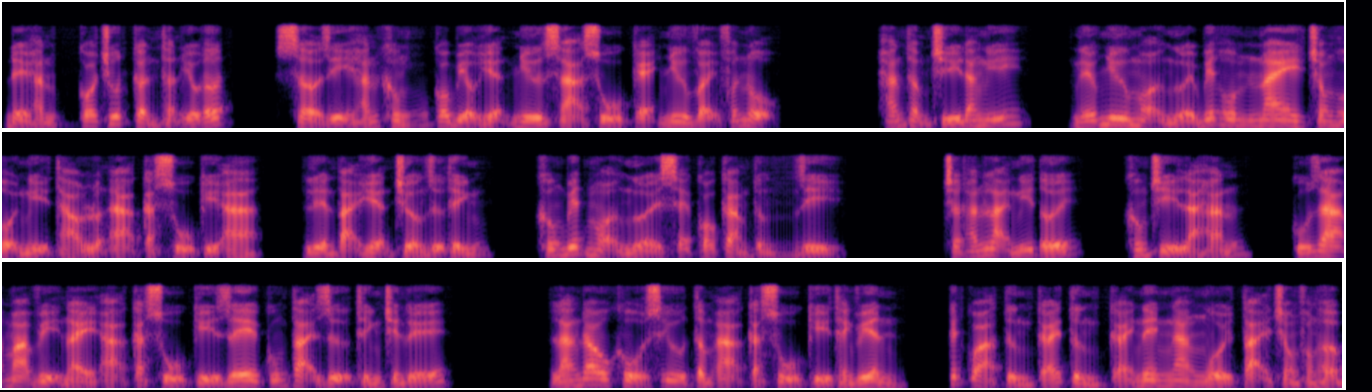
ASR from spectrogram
để hắn có chút cẩn thận yếu ớt, sở dĩ hắn không có biểu hiện như xạ xù kẹ như vậy phẫn nộ. Hắn thậm chí đang nghĩ, nếu như mọi người biết hôm nay trong hội nghị thảo luận ạ cà sủ kỳ a, liền tại hiện trường dự tính, không biết mọi người sẽ có cảm tưởng gì. Chợt hắn lại nghĩ tới, không chỉ là hắn, cụ ra mạ vị này ạ cà sủ kỳ dê cũng tại dự tính trên đế làng đau khổ siêu tầm ạ cả sủ kỳ thành viên, kết quả từng cái từng cái nên ngang ngồi tại trong phòng hợp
